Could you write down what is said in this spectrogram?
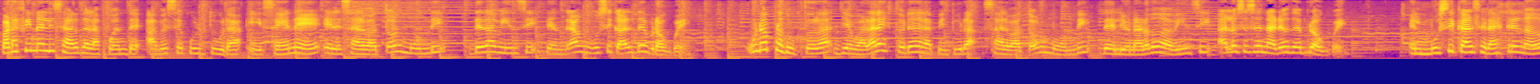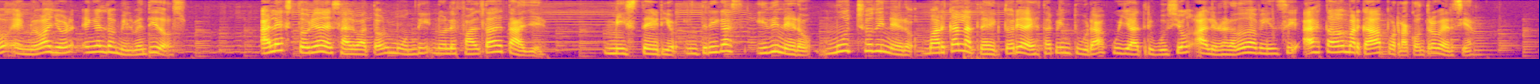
Para finalizar, de la fuente ABC Cultura y CNE, el Salvatore Mundi de Da Vinci tendrá un musical de Broadway. Una productora llevará la historia de la pintura Salvatore Mundi de Leonardo da Vinci a los escenarios de Broadway. El musical será estrenado en Nueva York en el 2022. A la historia de Salvatore Mundi no le falta detalle. Misterio, intrigas y dinero, mucho dinero, marcan la trayectoria de esta pintura cuya atribución a Leonardo da Vinci ha estado marcada por la controversia.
